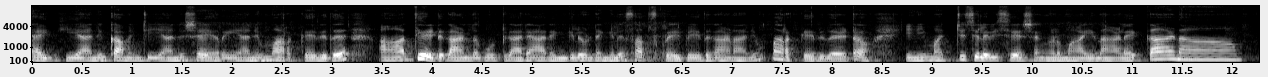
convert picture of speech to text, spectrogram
ലൈക്ക് ചെയ്യാനും കമന്റ് ചെയ്യാനും ഷെയർ ചെയ്യാനും മറക്കരുത്. ആദ്യമായിട്ട് കാണുന്ന കൂട്ടുകാരെ ആരെങ്കിലും ഉണ്ടെങ്കിൽ സബ്സ്ക്രൈബ് ചെയ്ത് കാണാനും മറക്കരുത് കേട്ടോ. ഇനി മറ്റു ചില വിശേഷങ്ങളുമായി നാളെ കാണാം.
